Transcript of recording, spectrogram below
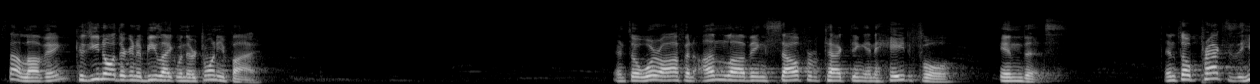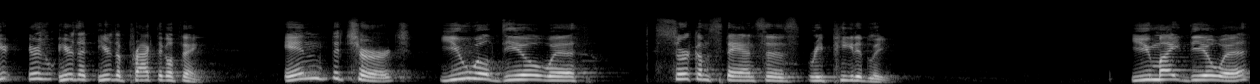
It's not loving because you know what they're going to be like when they're 25. And so we're often unloving, self protecting, and hateful in this. And so practice it. Here, here's, here's, a, here's a practical thing. In the church, you will deal with circumstances repeatedly. You might deal with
